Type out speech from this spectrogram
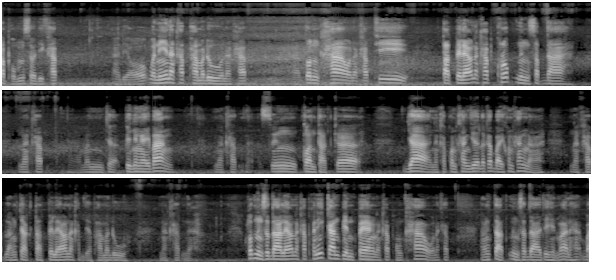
ครับผมสวัสดีครับเดี๋ยววันนี้นะครับพามาดูนะครับต้นข้าวนะครับที่ตัดไปแล้วนะครับ ครบ 1 สัปดาห์นะครับมันจะเป็นยังไงบ้างนะครับซึ่งก่อนตัดก็หญ้านะครับค่อนข้างเยอะแล้วก็ใบค่อนข้างหนานะครับ หลังจากตัดไปแล้วนะครับ เดี๋ยวพามาดูนะครับนะครบ 1 สัปดาห์แล้วนะครับคราวนี้การเปลี่ยนแปลงนะครับของข้าวนะครับ หลังตัด 1 สัปดาห์จะเห็นว่านะฮะใบ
